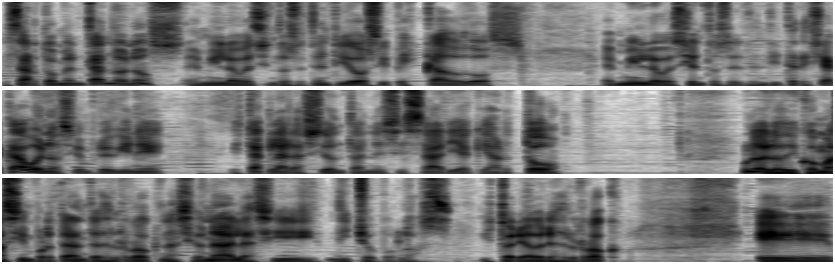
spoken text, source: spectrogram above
Desartomentándonos en 1972 y Pescado 2 en 1973. Y acá, bueno, siempre viene esta aclaración tan necesaria que hartó uno de los discos más importantes del rock nacional, así dicho por los historiadores del rock, eh,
